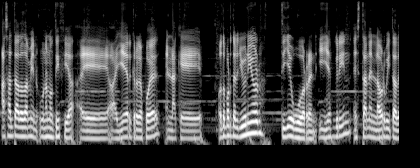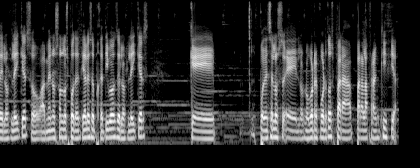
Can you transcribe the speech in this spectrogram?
Ha saltado también una noticia eh, ayer, creo que fue, en la que Otto Porter Jr. TJ Warren y Jeff Green están en la órbita de los Lakers, o al menos son los potenciales objetivos de los Lakers que pueden ser los, eh, nuevos refuerzos para, la franquicia.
